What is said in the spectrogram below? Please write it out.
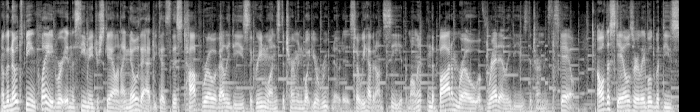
Now the notes being played were in the C major scale, and I know that because this top row of LEDs, the green ones, determine what your root note is. So we have it on C at the moment, and the bottom row of red LEDs determines the scale. All the scales are labeled with these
